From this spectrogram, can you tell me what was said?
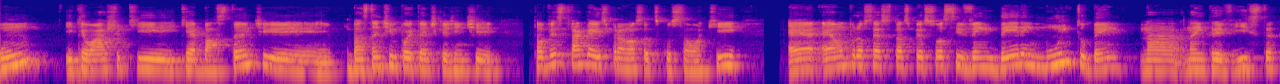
Um, e que eu acho que, que é bastante, bastante importante que a gente talvez traga isso para a nossa discussão aqui, é, é um processo das pessoas se venderem muito bem na, na entrevista,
